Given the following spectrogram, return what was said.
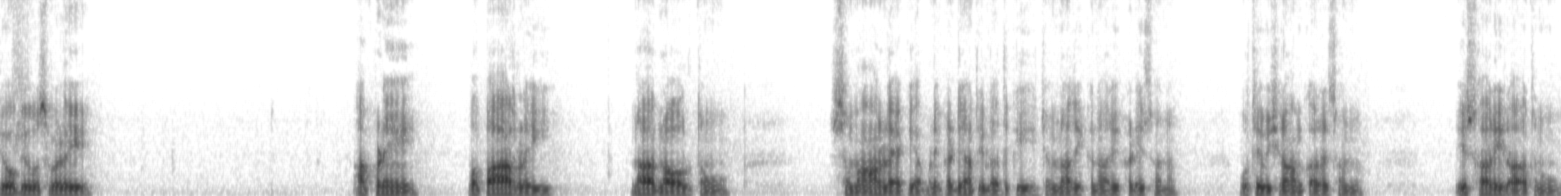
ਜੋ ਕਿ ਉਸ ਵੇਲੇ ਆਪਣੇ ਵਪਾਰ ਲਈ ਨਾਰਨੌਲ ਤੋਂ ਸਮਾਨ ਲੈ ਕੇ ਆਪਣੇ ਗੱਡਿਆਂ ਤੇ ਲੱਦ ਕੇ ਜਮਨਾ ਦੇ ਕਿਨਾਰੇ ਖੜੇ ਸਨ। ਉੱਥੇ ਵਿਸ਼ਰਾਮ ਕਰ ਰਹੇ ਸਨ। ਇਹ ਸਾਰੇ ਰਾਤ ਨੂੰ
